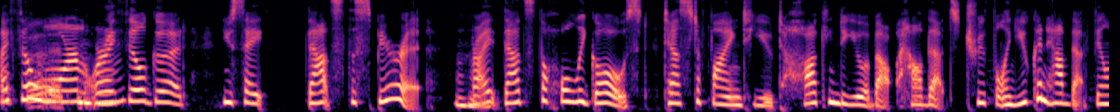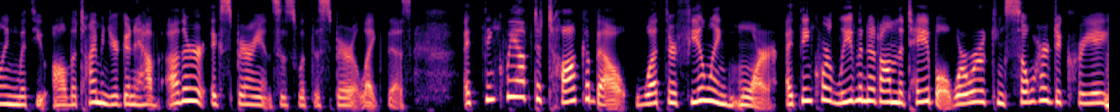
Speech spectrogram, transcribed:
I feel good. warm, or I Mhm. feel good. You say, That's the Spirit. Mhm. right? That's the Holy Ghost testifying to you, talking to you about how that's truthful. And you can have that feeling with you all the time, and you're going to have other experiences with the Spirit like this. I think we have to talk about what they're feeling more. I think we're leaving it on the table. We're working so hard to create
